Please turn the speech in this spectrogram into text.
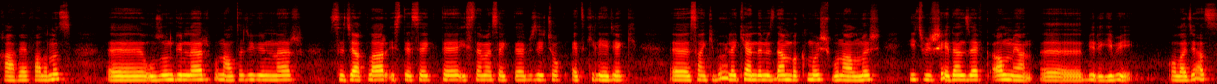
kahve falımız. E, uzun günler, bunaltıcı günler, sıcaklar istesek de istemesek de bizi çok etkileyecek. E, sanki böyle kendimizden bıkmış, bunalmış, hiçbir şeyden zevk almayan e, biri gibi olacağız.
